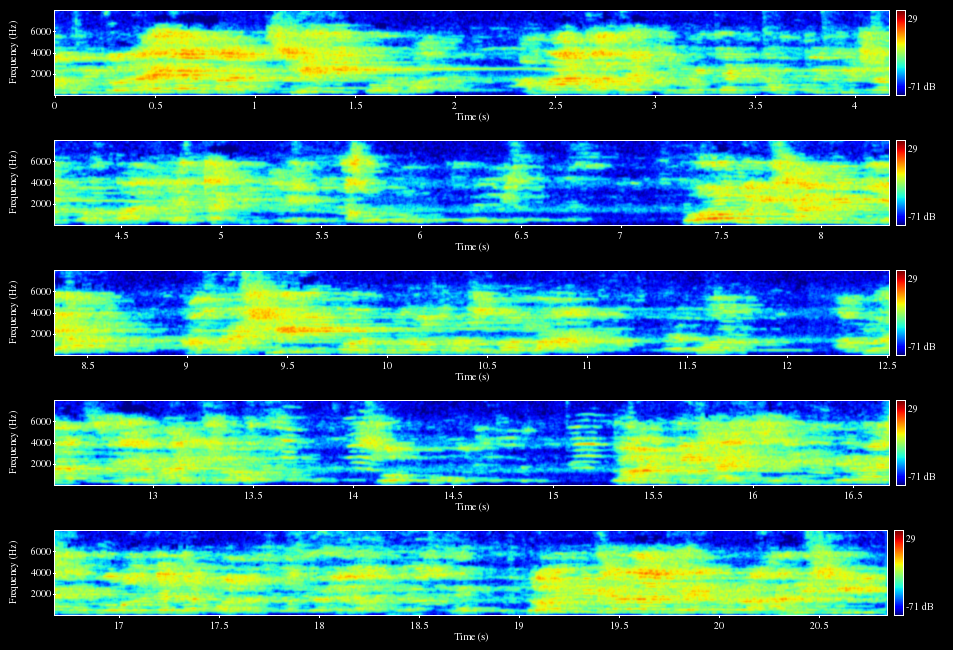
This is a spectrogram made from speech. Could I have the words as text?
আমি ডরাইয়া না শিরিক করবা। আমার বাদে তুমি যে কম্পিটিশন করবা, এটা কি বলো হিসাবে দিয়া আমরা শিরিক কর কোনো প্রশ্ন নাই। এখন আমরা যে মানুষ চকু দণ্ডি খাইছে হিসেবে সে বলতে যাব না। দণ্ডি খেলা যেগুলো খালি শিরিক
